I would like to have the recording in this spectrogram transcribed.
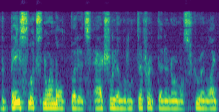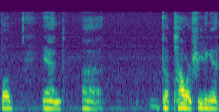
The base looks normal, but it's actually a little different than a normal screw-in light bulb. And uh, the power feeding it,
